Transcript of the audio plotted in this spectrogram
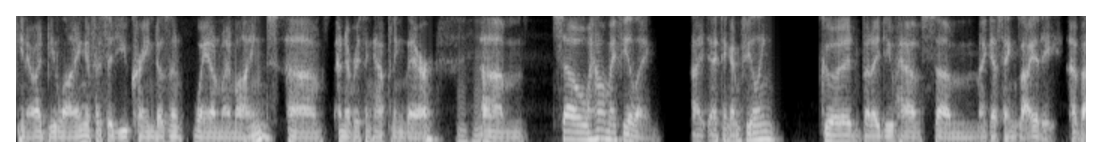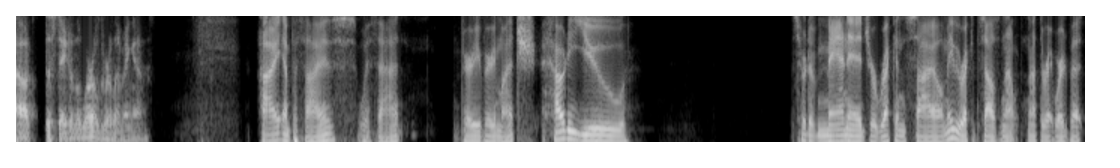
you know, I'd be lying if I said Ukraine doesn't weigh on my mind um, and everything happening there. Mm-hmm. Um, so, how am I feeling? I, I think I'm feeling good, but I do have some, I guess, anxiety about the state of the world we're living in. I empathize with that very, very much. How do you sort of manage or reconcile? Maybe reconcile is not not the right word, but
